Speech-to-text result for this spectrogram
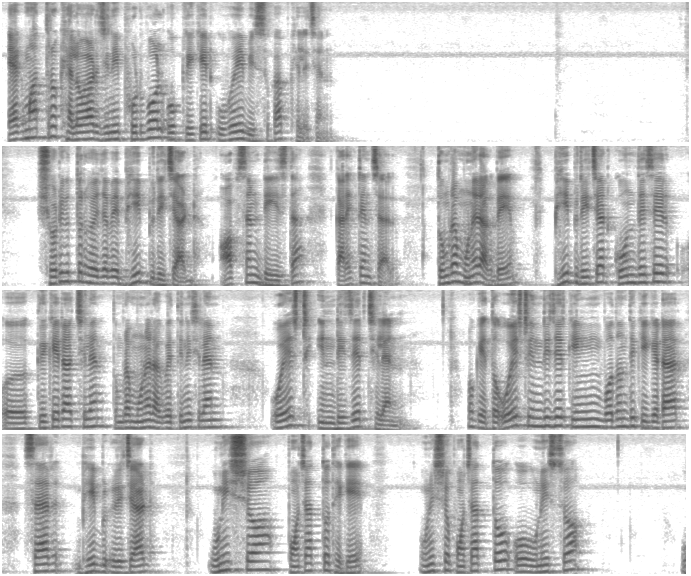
একমাত্র খেলোয়াড় যিনি ফুটবল ও ক্রিকেট উভয়ই বিশ্বকাপ খেলেছেন। সঠিক উত্তর হয়ে যাবে Viv Richard. Option D is the correct answer. তোমরা মনে রাখবে ভিভ রিচার্ড কোন দেশের ক্রিকেটার ছিলেন? তোমরা মনে রাখবে তিনি ছিলেন ওয়েস্ট ইন্ডিজের ছিলেন। ওকে, তো ওয়েস্ট ইন্ডিজের কিংবদন্তি ক্রিকেটার স্যার ভিভ রিচার্ড উনিশশো পঁচাত্তর থেকে উনিশশো পঁচাত্তর ও উনিশশো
